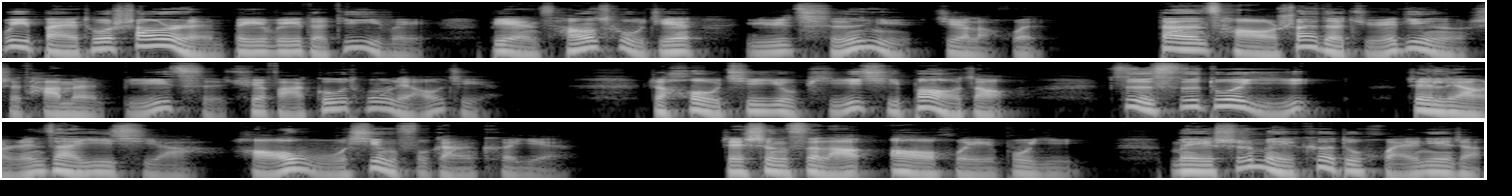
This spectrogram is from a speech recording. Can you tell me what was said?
为摆脱商人卑微的地位，便仓促间与此女结了婚。但草率的决定使他们彼此缺乏沟通了解。这后期又脾气暴躁、自私多疑，这两人在一起啊，毫无幸福感可言。这盛四郎懊悔不已，每时每刻都怀念着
